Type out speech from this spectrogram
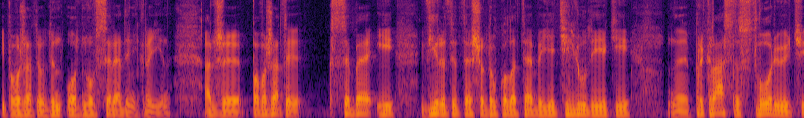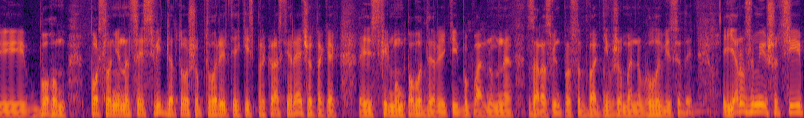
і поважати один одного всередині країни. Адже поважати себе і вірити в те, що довкола тебе є ті люди, які. е, Прекрасно створюють і Богом послані на цей світ для того, щоб творити якісь прекрасні речі, так як з фільмом Поводир, який буквально мене зараз він просто два дні вже в мене в голові сидить. І я розумію, що ці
